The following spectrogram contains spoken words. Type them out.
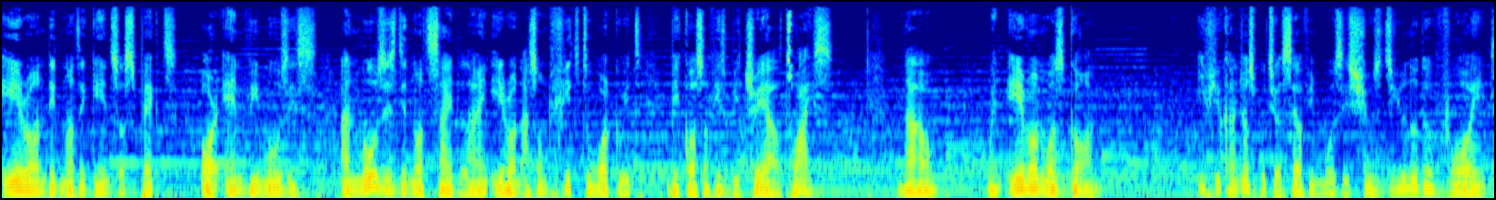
Aaron did not again suspect or envy Moses, and Moses did not sideline Aaron as unfit to work with because of his betrayal twice. Now, when Aaron was gone, if you can just put yourself in Moses' shoes, do you know the void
